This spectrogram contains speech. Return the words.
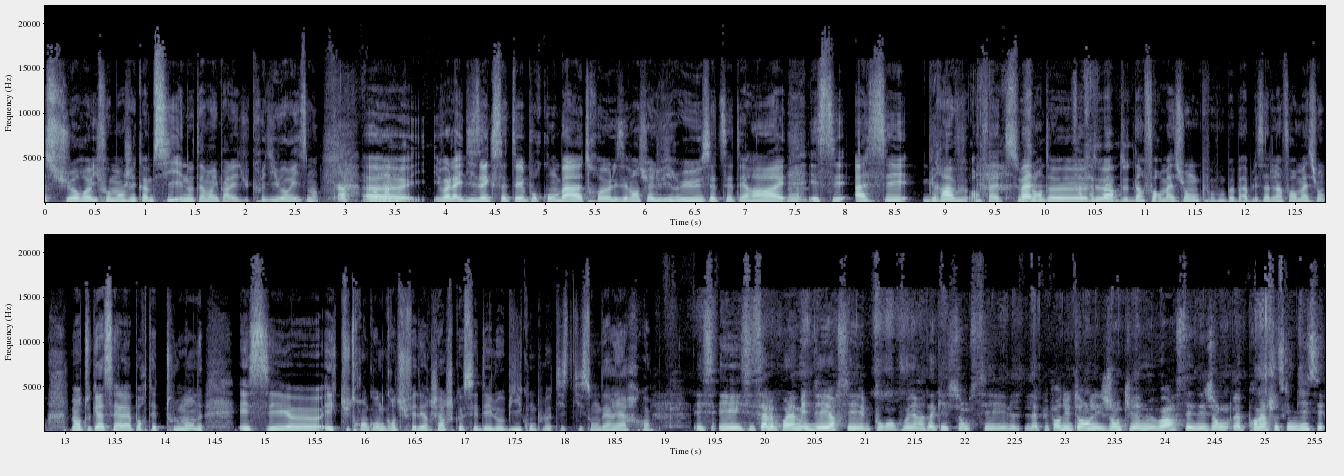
sur euh, il faut manger comme si, et notamment il parlait du crudivorisme. Ah. voilà, il disait que c'était pour combattre les éventuels virus, etc. Et, c'est assez grave en fait ce bah, genre de d'information. On, peut, peut pas appeler ça de l'information, mais en tout cas c'est à la portée de tout le monde. Et c'est et tu te rends compte quand tu fais des recherches que c'est des lobbies complotistes qui sont derrière, quoi. Et c'est ça le problème. Et d'ailleurs, c'est pour en revenir à ta question, c'est la plupart du temps, les gens qui viennent me voir, c'est des gens. La première chose qu'ils me disent, c'est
